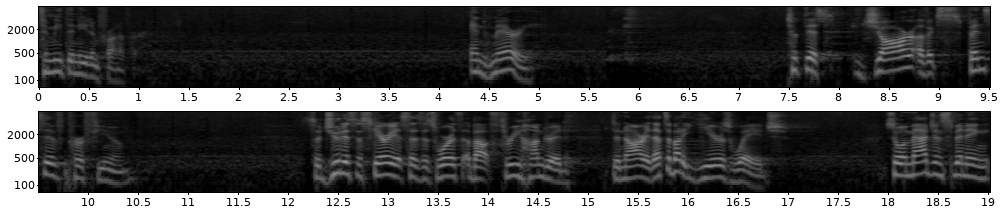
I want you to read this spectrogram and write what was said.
to meet the need in front of her. And Mary took this jar of expensive perfume. So Judas Iscariot says it's worth about 300 denarii. That's about a year's wage. So imagine spending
